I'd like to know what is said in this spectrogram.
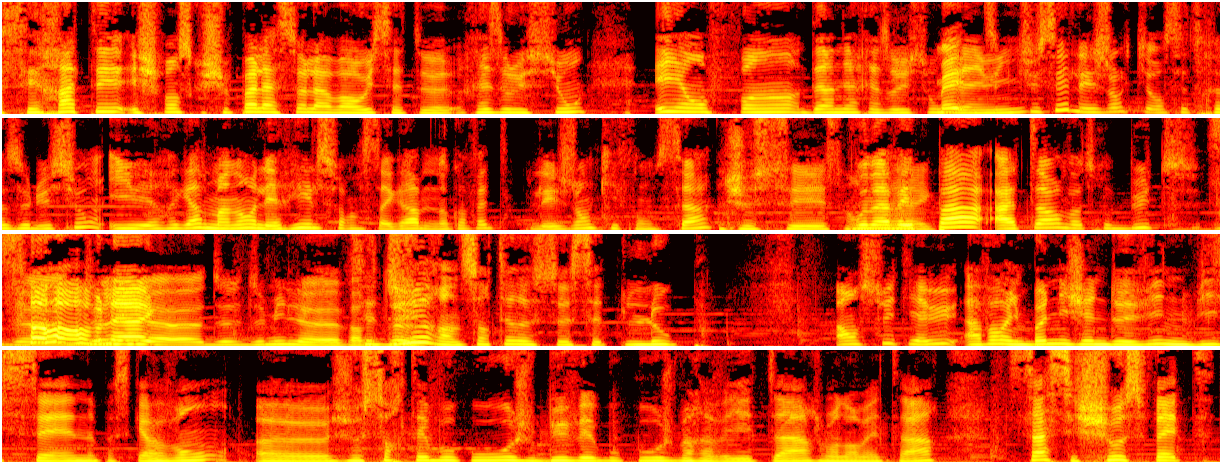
c'est raté et je pense que je suis pas la seule à avoir eu cette euh, résolution. Et enfin, dernière résolution que Mais j'ai tu, sais, les gens qui ont cette résolution, ils regardent maintenant les reels sur Instagram. Donc en fait, les gens qui font ça, Je sais, vous n'avez pas atteint votre but de, Sans 2000, blague. euh, de 2022. C'est dur hein, de sortir de ce- cette loupe. Ensuite, il y a eu avoir une bonne hygiène de vie, une vie saine. Parce qu'avant, euh, je sortais beaucoup, je buvais beaucoup, je me réveillais tard, je m'endormais tard. Ça, c'est chose faite.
